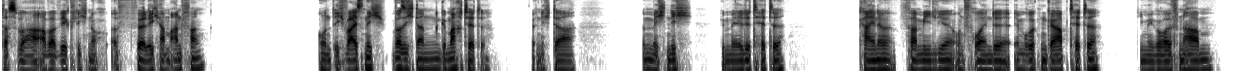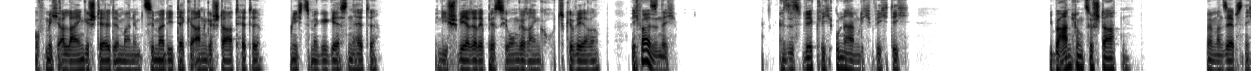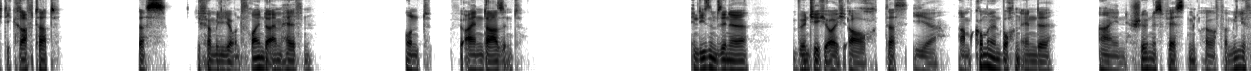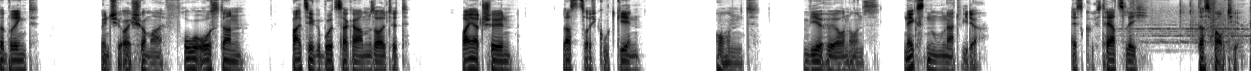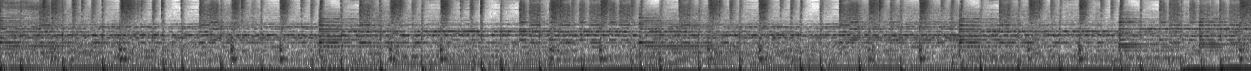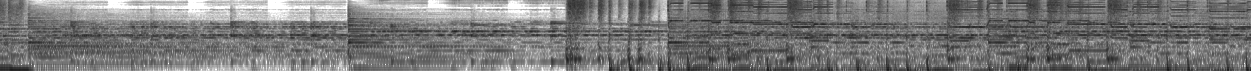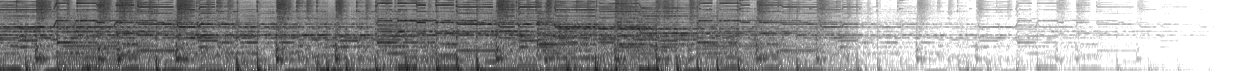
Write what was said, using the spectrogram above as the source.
Das war aber wirklich noch äh, völlig am Anfang. Und ich weiß nicht, was ich dann gemacht hätte, wenn ich da mich nicht gemeldet hätte, keine Familie und Freunde im Rücken gehabt hätte, die mir geholfen haben, auf mich allein gestellt in meinem Zimmer die Decke angestarrt hätte, nichts mehr gegessen hätte, in die schwere Depression reingerutscht wäre. Ich weiß es nicht. Es ist wirklich unheimlich wichtig, die Behandlung zu starten, wenn man selbst nicht die Kraft hat, dass die Familie und Freunde einem helfen und für einen da sind. In diesem Sinne wünsche ich euch auch, dass ihr am kommenden Wochenende ein schönes Fest mit eurer Familie verbringt. Ich wünsche euch schon mal frohe Ostern. Falls ihr Geburtstag haben solltet, feiert schön, lasst es euch gut gehen und wir hören uns nächsten Monat wieder. Es grüßt herzlich das Faultier.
